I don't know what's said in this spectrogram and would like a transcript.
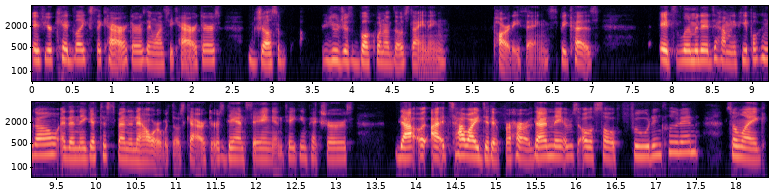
if your kid likes the characters, they want to see characters, just you just book one of those dining party things because it's limited to how many people can go and then they get to spend an hour with those characters dancing and taking pictures that uh, it's how i did it for her then there was also food included so I'm like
